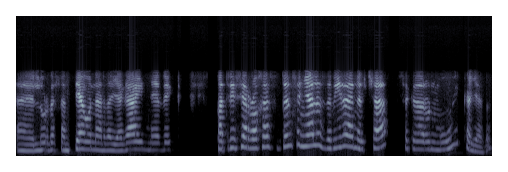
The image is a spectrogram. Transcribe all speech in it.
eh, Lourdes Santiago, Narda Yagay, Nevek, Patricia Rojas. Den señales de vida en el chat, se quedaron muy callados.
